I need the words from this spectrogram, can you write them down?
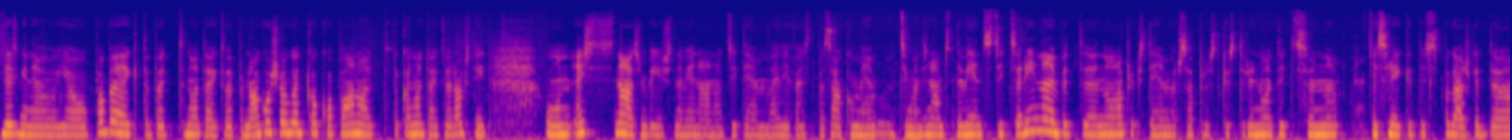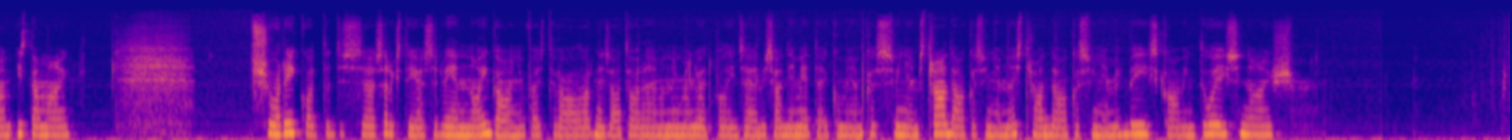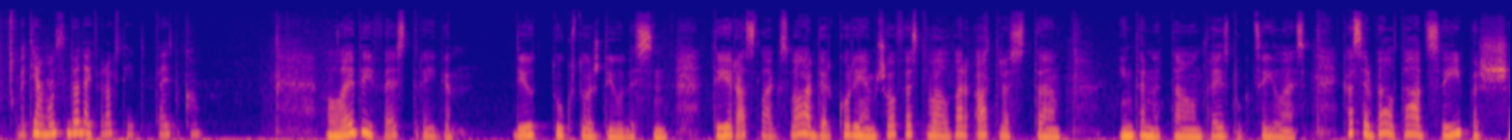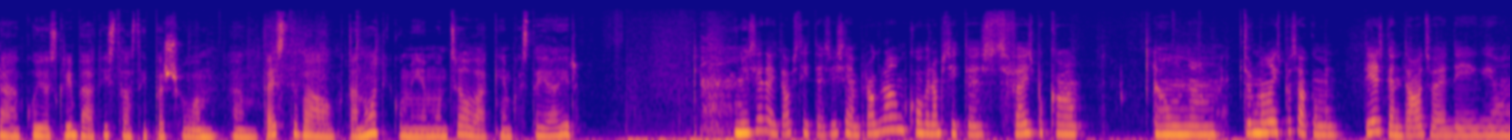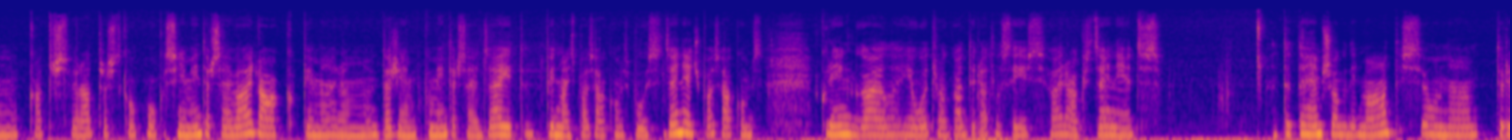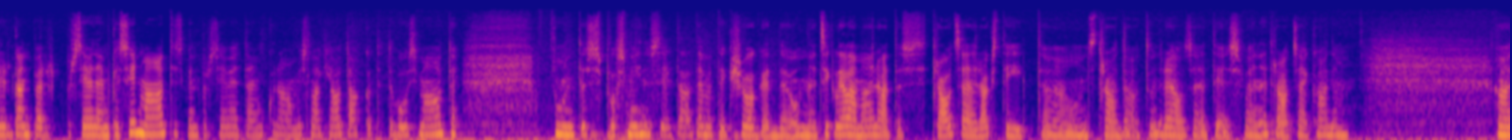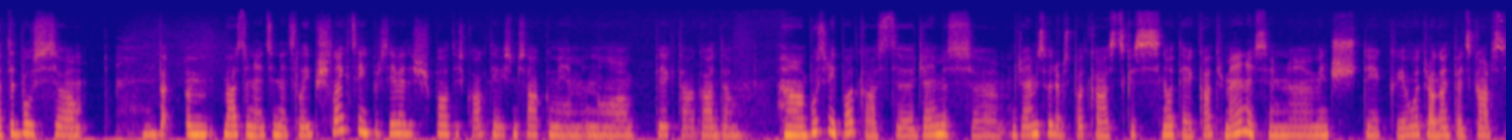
diezgan jau, jau pabeigta. Bet noteikti var par nākošo gadu kaut ko plānot. Tā kā noteikti var rakstīt. Un es neesmu bijusi nevienā no citiem Latvijas festa pasākumiem. Cik man zināms, neviens cits arī nē, bet eh, no aprakstiem var saprast, kas tur ir noticis. Un eh, es arī, kad es pagājušajā gadā izdomāju šo rīkot, tad es eh, sarakstījos ar vienu no Igaunijas festivāla organizatoriem, un viņi man ļoti palīdzēja ar visādiem ieteikumiem, kas viņiem strādā, kas viņiem nestrādā, kas viņiem ir bijis, kā viņi to izsinājuši. Bet jā, mums noteikti var rakstīt Facebookā. Lady Fest Riga 2020. Tie ir atslēgas vārdi, ar kuriem šo festivālu var atrast uh, internetā un Facebook dzīvēs. Kas ir vēl tāds īpašs, ko jūs gribētu izstāstīt par šo um, festivālu, tā notikumiem un cilvēkiem, kas tajā ir? Nu, es ieteiktu apstīties visiem programmām, ko var apstīties Facebook. Un, um, tur, man liekas, pasākumi ir diezgan daudzveidīgi, un katrs var atrast kaut ko, kas viņam interesē vairāk. Piemēram, dažiem, kam interesē dzēja, tad pirmais pasākums būs dzēnieču pasākums, kur Inga Gaila jau otro gadu ir atlasījusi vairākas dzēnieces. Tad tēma šogad ir mātes, un uh, tur ir gan par, par sievietēm, kas ir mātes, gan par sievietēm, kurām visu laiku jautā, kad tu būsi māte. Un tas plus-mínus ir tā tematika šogad, un cik lielā mērā tas traucē rakstīt, un strādāt un realizēties, vai netraucē kādam. Tad būs vēsturniece Inês Līpšas lekcija par sieviešu politisko aktīvismu sākumiem no 5. gada Būs arī podkāsts, Džēmas Vidabs podkāsts, kas notiek katru mēnesi, un viņš tiek jau otro gadu pēc kārtas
